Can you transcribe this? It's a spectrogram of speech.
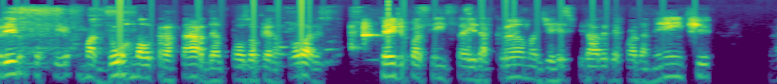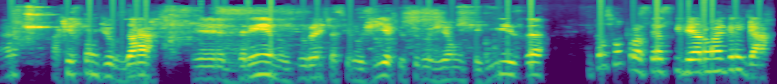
porque uma dor maltratada pós-operatória pede o paciente sair da cama, de respirar adequadamente. Né? A questão de usar é, drenos durante a cirurgia, que o cirurgião utiliza. Então, são processos que vieram agregar,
